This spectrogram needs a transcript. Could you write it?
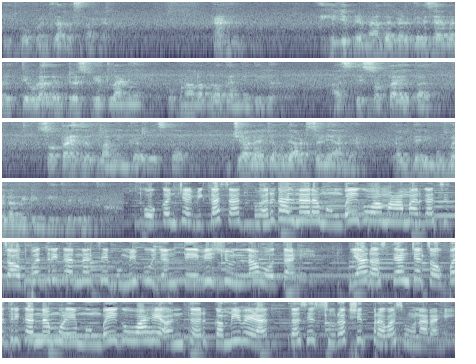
की कोकणचा रस्ता करा. कारण हे जे प्रेम आहे आता गडकरी साहेबांनी तेवढाच इंटरेस्ट घेतला आणि कोकणाला प्राधान्य दिलं. आज ते स्वतः येतात स्वतः ह्याचं प्लॅनिंग करत असतात. ज्याला याच्यामध्ये अडचणी आल्या त्याला त्यांनी मुंबईला मिटिंग घेतलेली होती. कोकणच्या विकासात भर घालणारा मुंबई गोवा महामार्गाचे चौपदरीकरणाचे भूमिपूजन तेवीस जूनला होत आहे. या रस्त्यांच्या चौपदरीकरणामुळे मुंबई गोवा हे अंतर कमी वेळात तसेच सुरक्षित प्रवास होणार आहे.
